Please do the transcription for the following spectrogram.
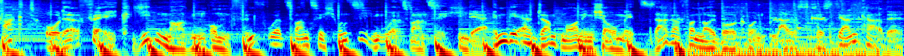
Fakt oder Fake? Jeden Morgen um 5.20 Uhr und 7.20 Uhr in der MDR Jump Morning Show mit Sarah von Neuburg und Lars Christian Kade.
